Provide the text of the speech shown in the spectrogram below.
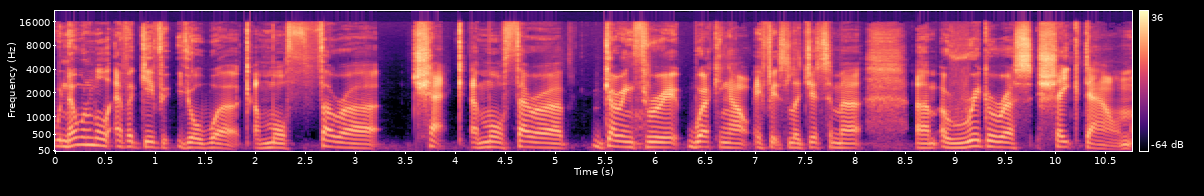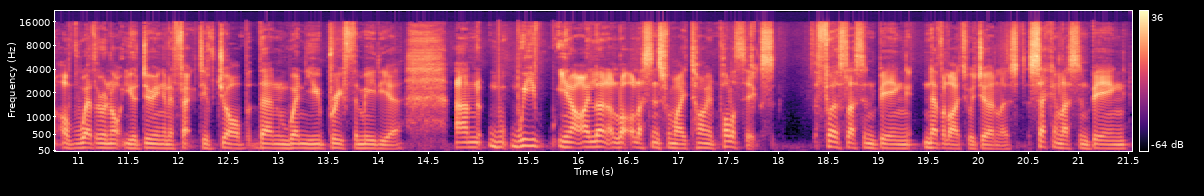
no one will ever give your work a more thorough check, a more thorough going through it, working out if it's legitimate, um, a rigorous shakedown of whether or not you're doing an effective job than when you brief the media. And we, you know, I learned a lot of lessons from my time in politics. First lesson being never lie to a journalist. Second lesson being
